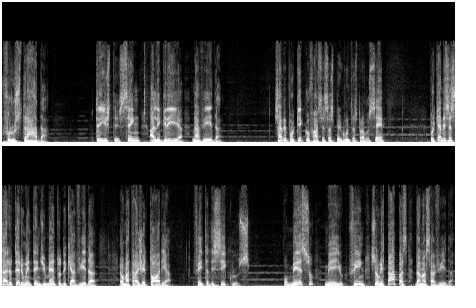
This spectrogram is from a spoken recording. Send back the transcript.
frustrada? Triste, sem alegria na vida? Sabe por que, que eu faço essas perguntas para você? Porque é necessário ter um entendimento de que a vida é uma trajetória feita de ciclos. Começo, meio, fim. São etapas da nossa vida.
